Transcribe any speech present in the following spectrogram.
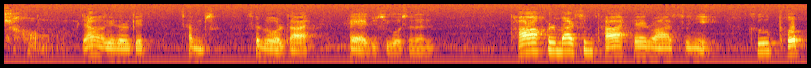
경장하게 그렇게 참 설법을 다 해 주시고서는 다 할 말씀 다 해놨으니 그 법,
